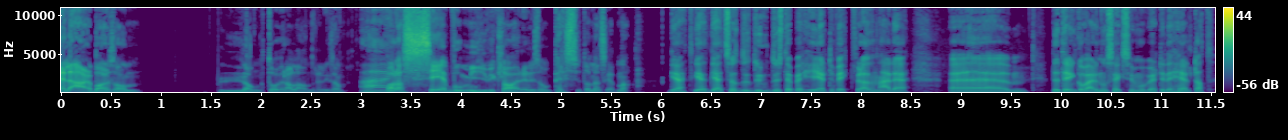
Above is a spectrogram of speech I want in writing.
Eller er det bare sånn langt over alle andre, liksom? Nei. Bare se hvor mye vi klarer liksom presse ut av menneskeheten, da. Greit, greit, greit. Så du, du, stepper helt vekk fra den her uh, Det trenger ikke å være noe sex involvert i det hele tatt,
